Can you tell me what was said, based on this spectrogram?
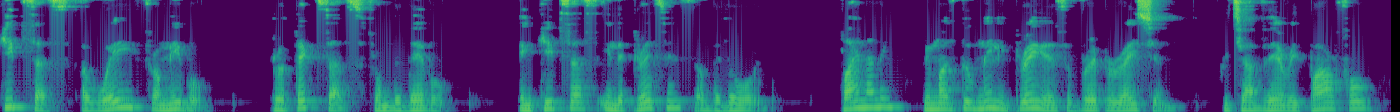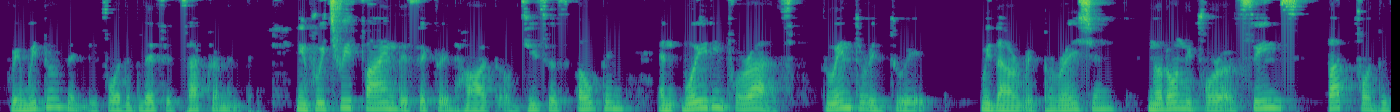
keeps us away from evil, protects us from the devil, and keeps us in the presence of the Lord. Finally, we must do many prayers of reparation, which are very powerful when we do them before the Blessed Sacrament, in which we find the Sacred Heart of Jesus open and waiting for us to enter into it with our reparation, not only for our sins, but for the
